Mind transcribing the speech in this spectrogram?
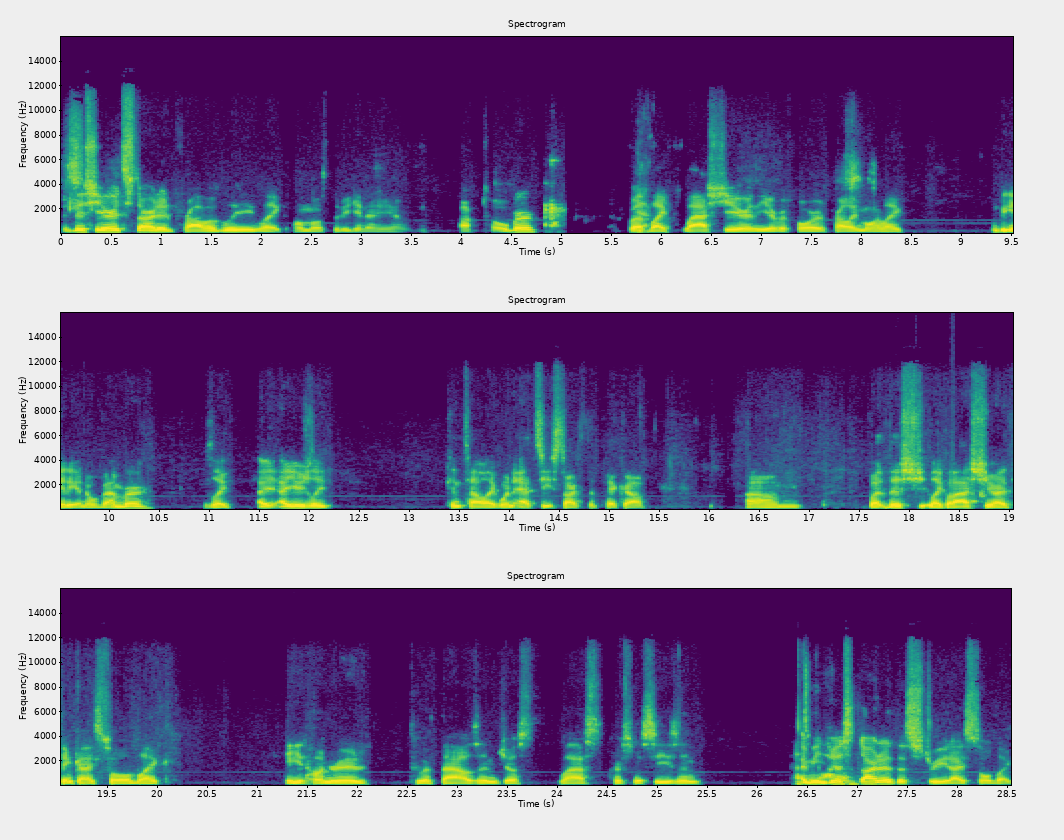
this year it started probably like almost the beginning of October, but Yeah. like last year and the year before was probably more like beginning of November. It's like I, I usually can tell like when Etsy starts to pick up. Um, but this like last year, I think I sold like eight hundred to a thousand just last Christmas season. That's I mean, wild. just started at the street, I sold like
